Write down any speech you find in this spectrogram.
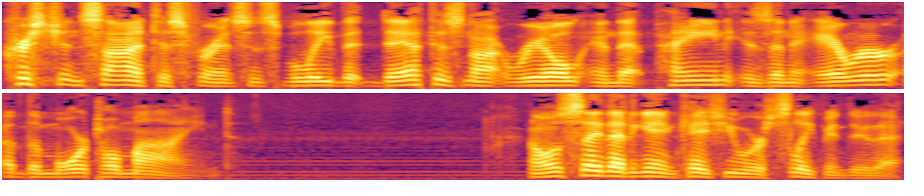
Christian scientists, for instance, believe that death is not real and that pain is an error of the mortal mind. I will say that again in case you were sleeping through that.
